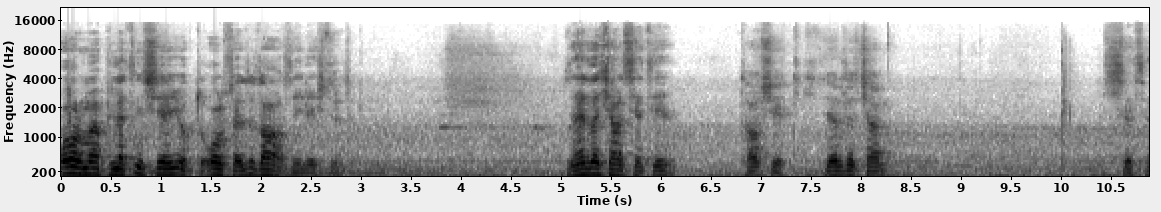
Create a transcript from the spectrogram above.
orma platin şey yoktu. Olsaydı daha hızlı iyileştirdik. Zerdeçal seti tavsiye ettik. Zerdeçal seti.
